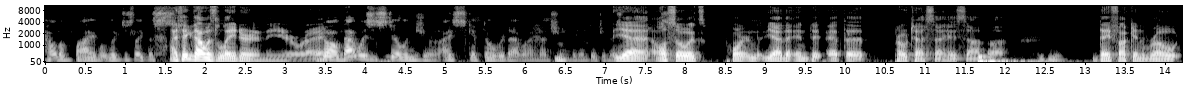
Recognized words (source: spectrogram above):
held a Bible, like just like this. I think that was later in the year, right? no, that was still in June. I skipped over that when I mentioned the indigenous. Yeah. protests. Also, it's important. Yeah, the indi- at the protests at He Sapa, Mhm. they fucking wrote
